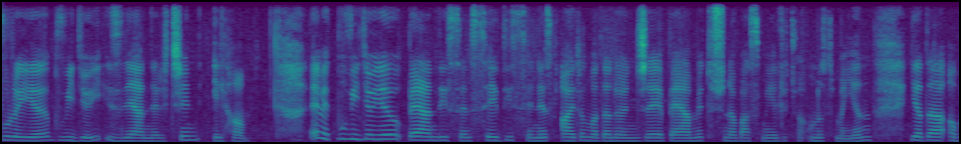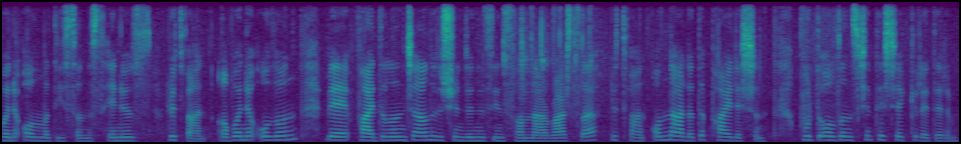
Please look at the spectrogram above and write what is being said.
burayı, bu videoyu izleyenler için ilham. Evet bu videoyu beğendiyseniz, sevdiyseniz ayrılmadan önce beğenme tuşuna basmayı lütfen unutmayın. Ya da abone olmadıysanız henüz lütfen abone olun ve faydalanacağını düşündüğünüz insanlar varsa lütfen onlarla da paylaşın. Burada olduğunuz için teşekkür ederim.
